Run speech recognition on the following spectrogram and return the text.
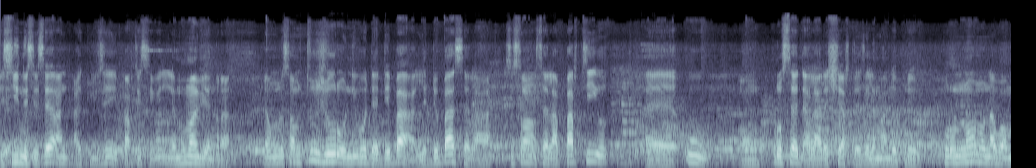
Et si nécessaire, accusés et partie civile, le moment viendra. Donc nous sommes toujours au niveau des débats. Les débats, c'est la, la partie euh, où on procède à la recherche des éléments de preuve. Pour nous, nous n'avons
